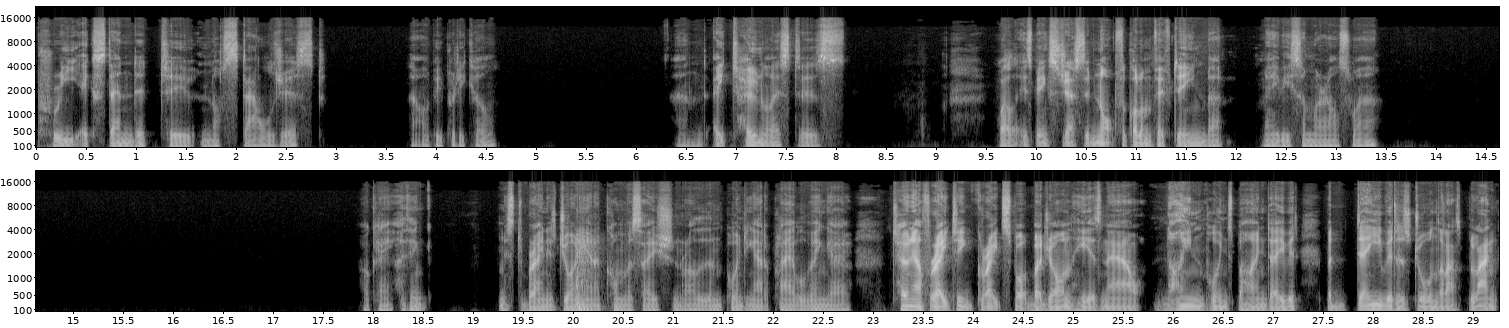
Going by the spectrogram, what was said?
pre-extended to nostalgist. That would be pretty cool. And a tonalist is, well, it's being suggested not for column 15, but maybe somewhere elsewhere. Okay, I think Mr. Brain is joining in a conversation rather than pointing out a playable bingo. Toenail for 80, great spot by John. He is now nine points behind David, but David has drawn the last blank,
